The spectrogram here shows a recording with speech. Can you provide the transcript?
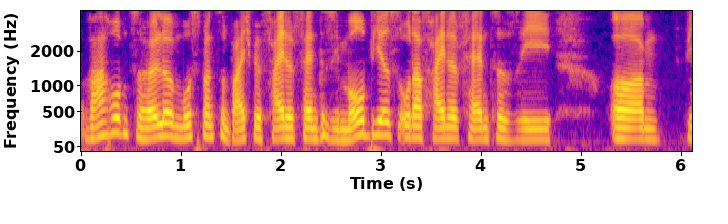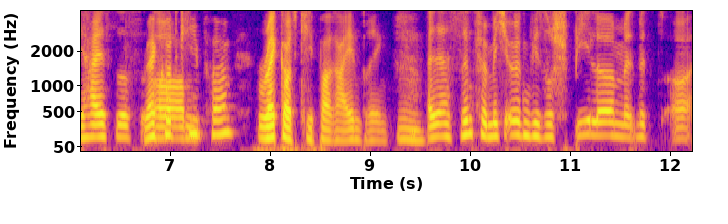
warum zur Hölle muss man zum Beispiel Final Fantasy Mobius oder Final Fantasy ähm, wie heißt es? Record ähm, Keeper? Record Keeper reinbringen. Hm. Also das sind für mich irgendwie so Spiele mit, mit äh,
